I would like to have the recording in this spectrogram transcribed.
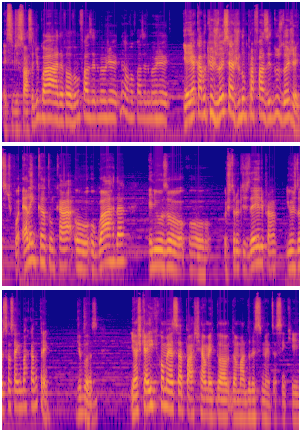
ele se disfarça de guarda, fala, vamos fazer do meu jeito. Não, vou fazer do meu jeito. E aí acaba que os dois se ajudam pra fazer dos dois jeitos. Tipo, ela encanta um ca... o, o guarda, ele usa o- o- os truques dele pra... e os dois conseguem embarcar no trem. De boas. E acho que é aí que começa a parte realmente do, do amadurecimento, assim, que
